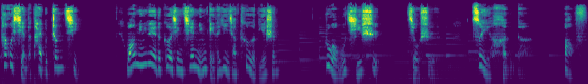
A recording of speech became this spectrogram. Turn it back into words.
他会显得太不争气。王明月的个性签名给他印象特别深，若无其事，就是最狠的报复。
